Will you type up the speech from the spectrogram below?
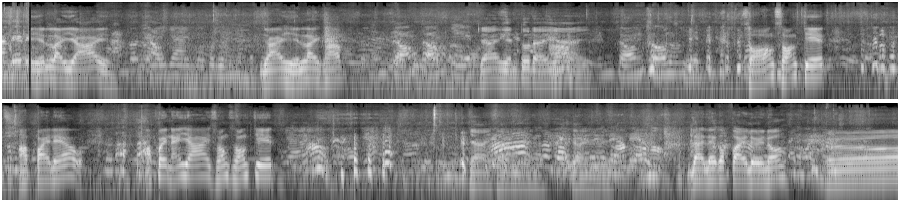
ากเห็นอะไรยาย ยายเห็นอะไรครับสองสองเจ็ดยายเห็นตัวไหนยายสองสองเจ็ดสองสองเจ็ดเอาไปแล้ว เอาไปไหนยายสองสองเจ็ดยายครับยายได้แล้วก็ไปเลยเนาะเออ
